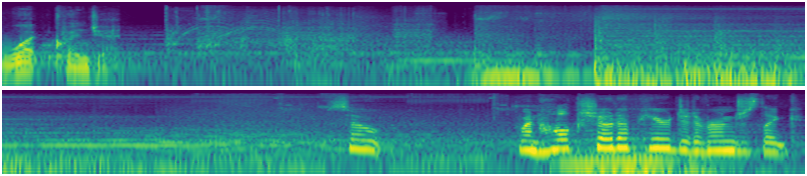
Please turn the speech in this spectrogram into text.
what Quinjet? So, when Hulk showed up here, did everyone just like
